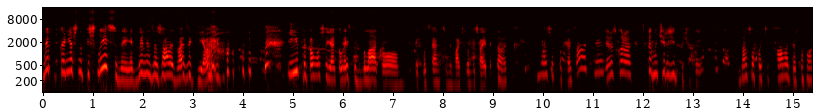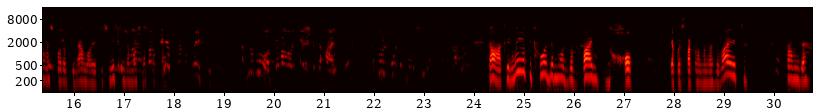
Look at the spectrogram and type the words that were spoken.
Ми б, звісно, пішли сюди, якби не зажали 20 євро. І при тому, що я колись тут була, то типу сенсу не бачу, вибачайте. Так, можу показати. Я вже скоро спину через жит почухаю. Даша хоче хавати, того ми скоро підемо в якесь місце, де можна похавати. Так, і ми підходимо до Баньхоф. Якось так воно називається. Там, де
